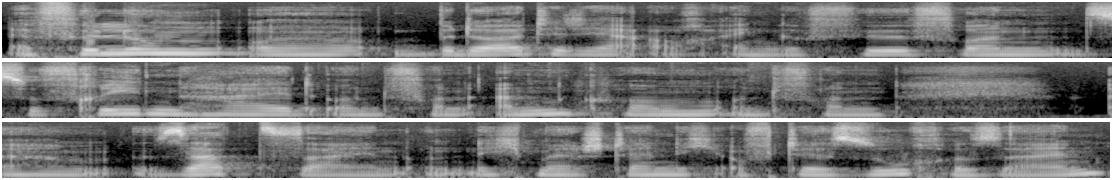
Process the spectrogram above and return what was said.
Erfüllung äh, bedeutet ja auch ein Gefühl von Zufriedenheit und von Ankommen und von ähm, satt sein und nicht mehr ständig auf der Suche sein.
